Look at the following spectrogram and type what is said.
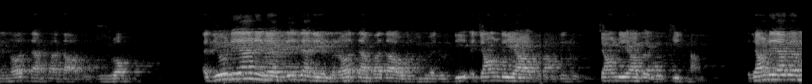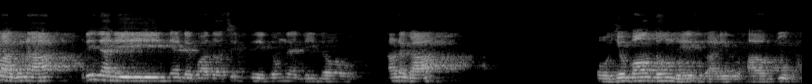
မနောတံဖတ်တာကိုယူတော့အကျိုးတရားအနေနဲ့ပဋိသန္ဓေမနောတံဖတ်တာကိုယူမယ်ဆိုဒီအကြောင်းတရားကိုဒီလိုအကြောင်းတရားဘက်ကိုကြည့်ထားအကြောင်းတရားဘက်မှာခုန ပဋိသန္ဓေနဲ့တကွာတော့စိတ်တွေ34လုံးနောက်တကဟိုရုပ်ပေါင်း30ဆိုတာလေးကိုအာရုံပြုတာ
